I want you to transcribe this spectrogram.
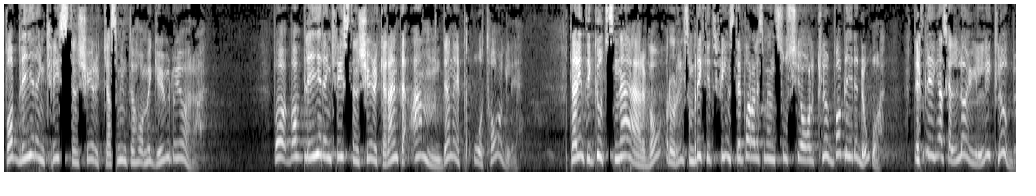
Vad blir en kristen kyrka som inte har med Gud att göra? Vad, vad blir en kristen kyrka där inte anden är påtaglig? Där inte Guds närvaro liksom riktigt finns, det är bara liksom en social klubb. Vad blir det då? Det blir en ganska löjlig klubb.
